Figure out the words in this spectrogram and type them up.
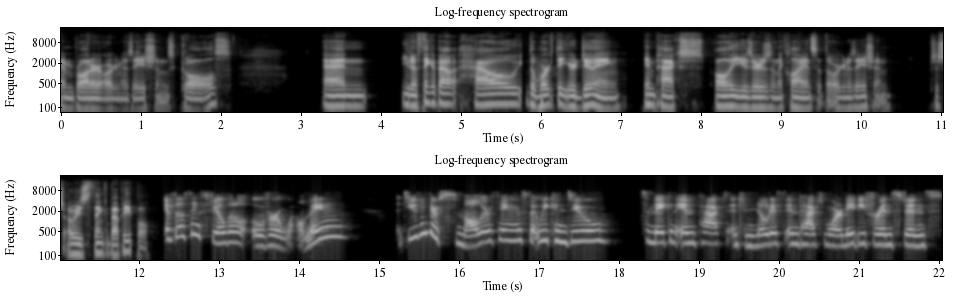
and broader organization's goals. And you know, think about how the work that you're doing impacts all the users and the clients of the organization. Just always think about people. If those things feel a little overwhelming, do you think there's smaller things that we can do to make an impact and to notice impact more? Maybe, for instance,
